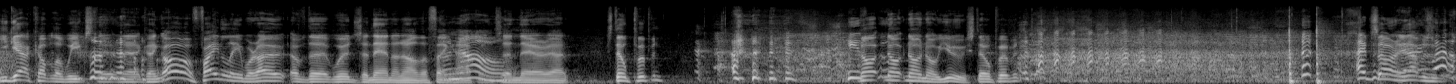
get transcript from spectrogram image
You get a couple of weeks to then think, oh, finally we're out of the woods, and then another thing Oh, no. happens, and they're uh, still pooping. no. No, no, no, no, you still pooping. Sorry, that was- well.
